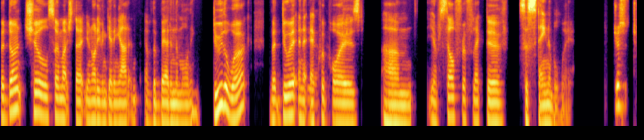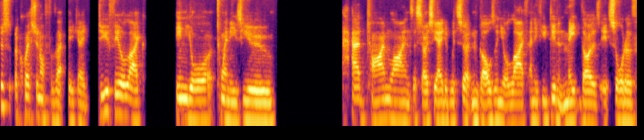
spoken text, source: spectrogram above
but don't chill so much that you're not even getting out of the bed in the morning. Do the work, but do it in an yeah. equipoised, um, you know, self-reflective, sustainable way. Just, just a question off of that, PK. Do you feel like in your 20s you had timelines associated with certain goals in your life and if you didn't meet those it sort of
